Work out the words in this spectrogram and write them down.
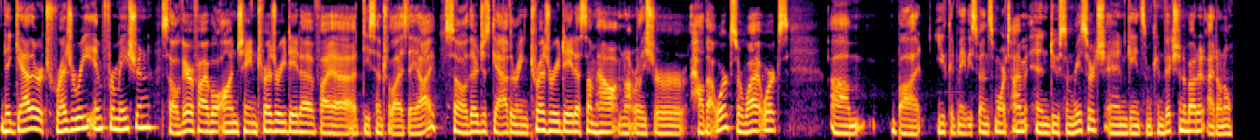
They gather treasury information, so verifiable on chain treasury data via decentralized AI. So they're just gathering treasury data somehow. I'm not really sure how that works or why it works. Um, but you could maybe spend some more time and do some research and gain some conviction about it. I don't know.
